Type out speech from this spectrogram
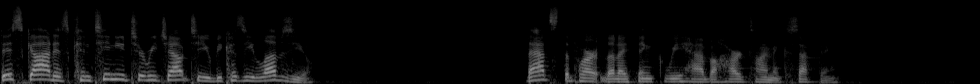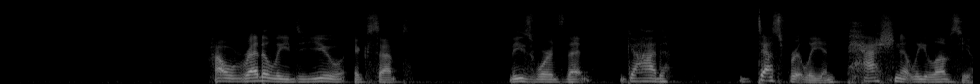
this God has continued to reach out to you because he loves you. That's the part that I think we have a hard time accepting. How readily do you accept these words that God desperately and passionately loves you?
